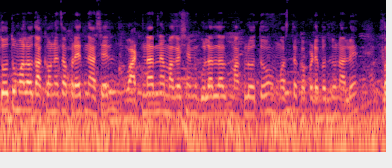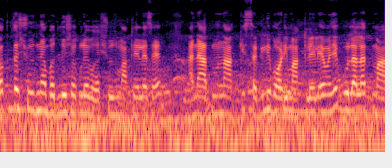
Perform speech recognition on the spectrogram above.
तो तुम्हाला दाखवण्याचा प्रयत्न असेल. वाटणार नाही मगाशी आम्ही गुलाला मागलो होतो. मस्त कपडे बदलून आलोय. फक्त शूज नाही बदलू शकलो आहे बघा शूज माखलेलेच आहेत. आणि आतमधून अख्खी सगळी बॉडी माखलेली आहे. म्हणजे गुलालात मा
